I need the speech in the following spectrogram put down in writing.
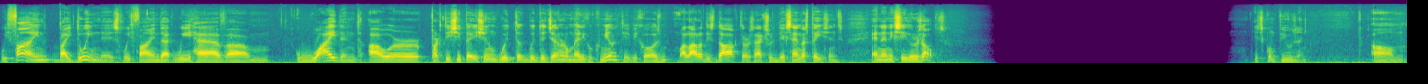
We find by doing this, we find that we have um, widened our participation with the, with the general medical community because a lot of these doctors actually they send us patients and then they see the results. It's confusing. Um,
